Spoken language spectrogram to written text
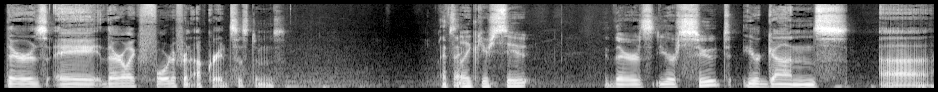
there's a there are like four different upgrade systems. I It's think like your suit. There's your suit, your guns, uh,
